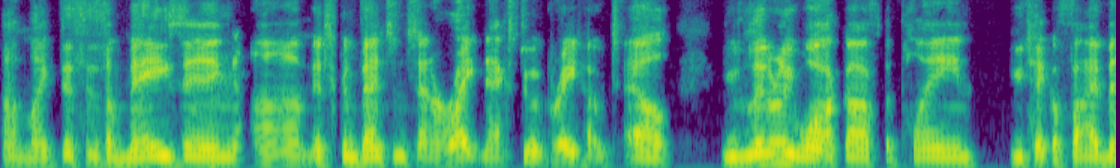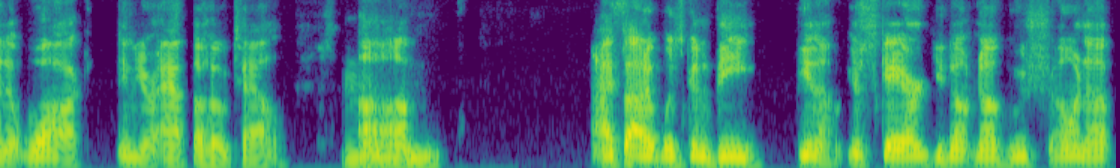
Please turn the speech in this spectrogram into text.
I'm like, this is amazing. Um, it's a convention center right next to a great hotel. You literally walk off the plane you take a five minute walk and you're at the hotel. Mm-hmm. Um, I thought it was going to be, you know, you're scared, you don't know who's showing up.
